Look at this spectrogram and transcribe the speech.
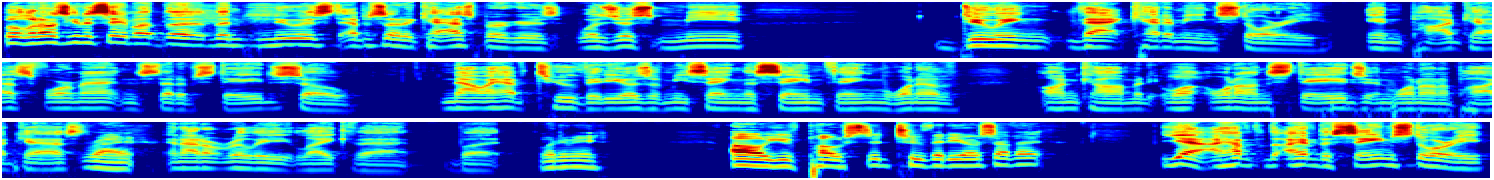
But what I was gonna say about the the newest episode of Casburgers was just me doing that ketamine story in podcast format instead of stage. So now I have two videos of me saying the same thing, one of on comedy, one, one on stage, and one on a podcast. Right. And I don't really like that, but What do you mean? Oh, you've posted two videos of it. Yeah, I have I have the same story.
